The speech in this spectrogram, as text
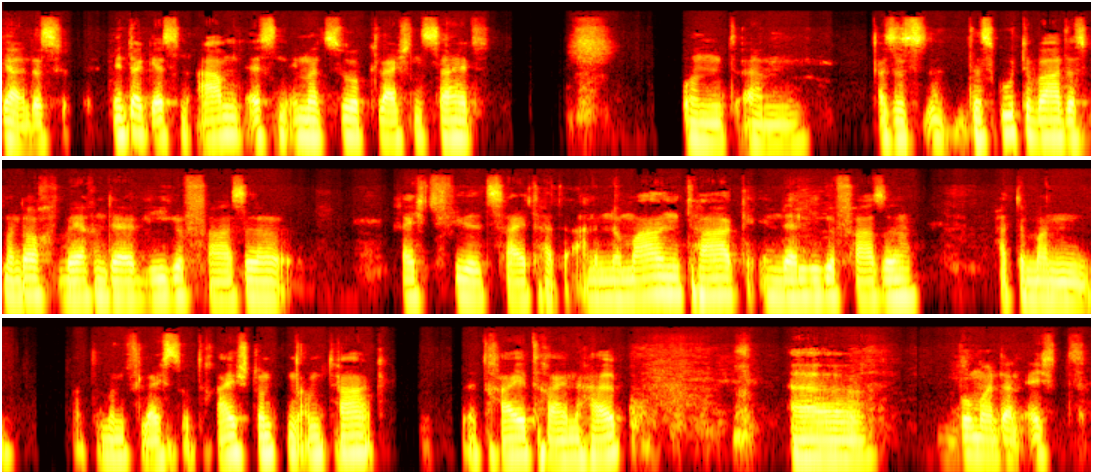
ja, das Mittagessen, Abendessen immer zur gleichen Zeit. Und ähm, also es, das Gute war, dass man doch während der Liegephase recht viel Zeit hatte. An einem normalen Tag in der Liegephase hatte man, hatte man vielleicht so drei Stunden am Tag, drei, dreieinhalb, äh, wo man dann echt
